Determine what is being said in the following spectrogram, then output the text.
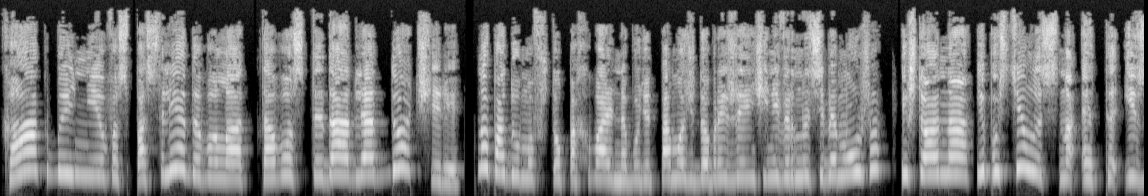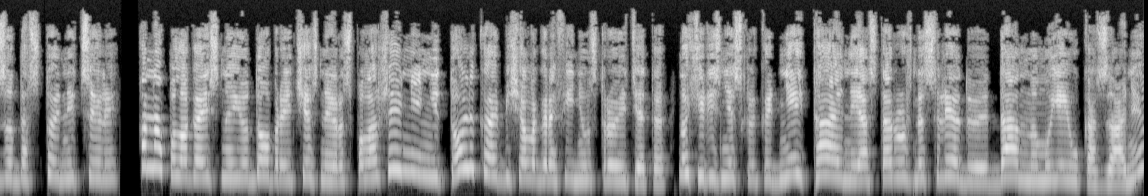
как бы не воспоследовало от того стыда для дочери, но подумав, что похвально будет помочь доброй женщине вернуть себе мужа, и что она и пустилась на это из-за достойной цели, она, полагаясь на ее доброе и честное расположение, не только обещала графине устроить это, но через несколько дней, тайно и осторожно следуя данному ей указанию,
